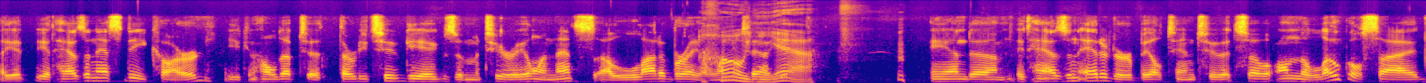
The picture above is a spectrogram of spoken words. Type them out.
it it has an SD card. You can hold up to thirty two gigs of material, and that's a lot of braille. oh, tell you yeah. And um, it has an editor built into it. So on the local side,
